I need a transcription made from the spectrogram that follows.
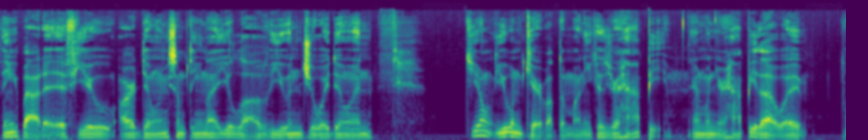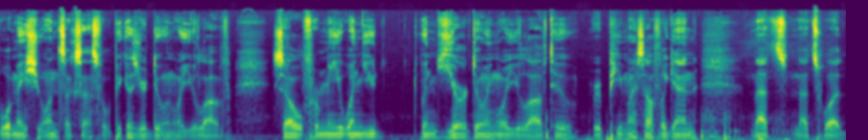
think about it. If you are doing something that you love, you enjoy doing, you don't you wouldn't care about the money because you're happy. And when you're happy that way, what makes you unsuccessful because you're doing what you love. So for me, when you when you're doing what you love to repeat myself again that's that's what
